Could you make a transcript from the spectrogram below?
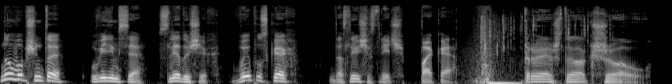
Ну, в общем-то, увидимся в следующих выпусках. До следующих встреч. Пока. Трэш-ток-шоу.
